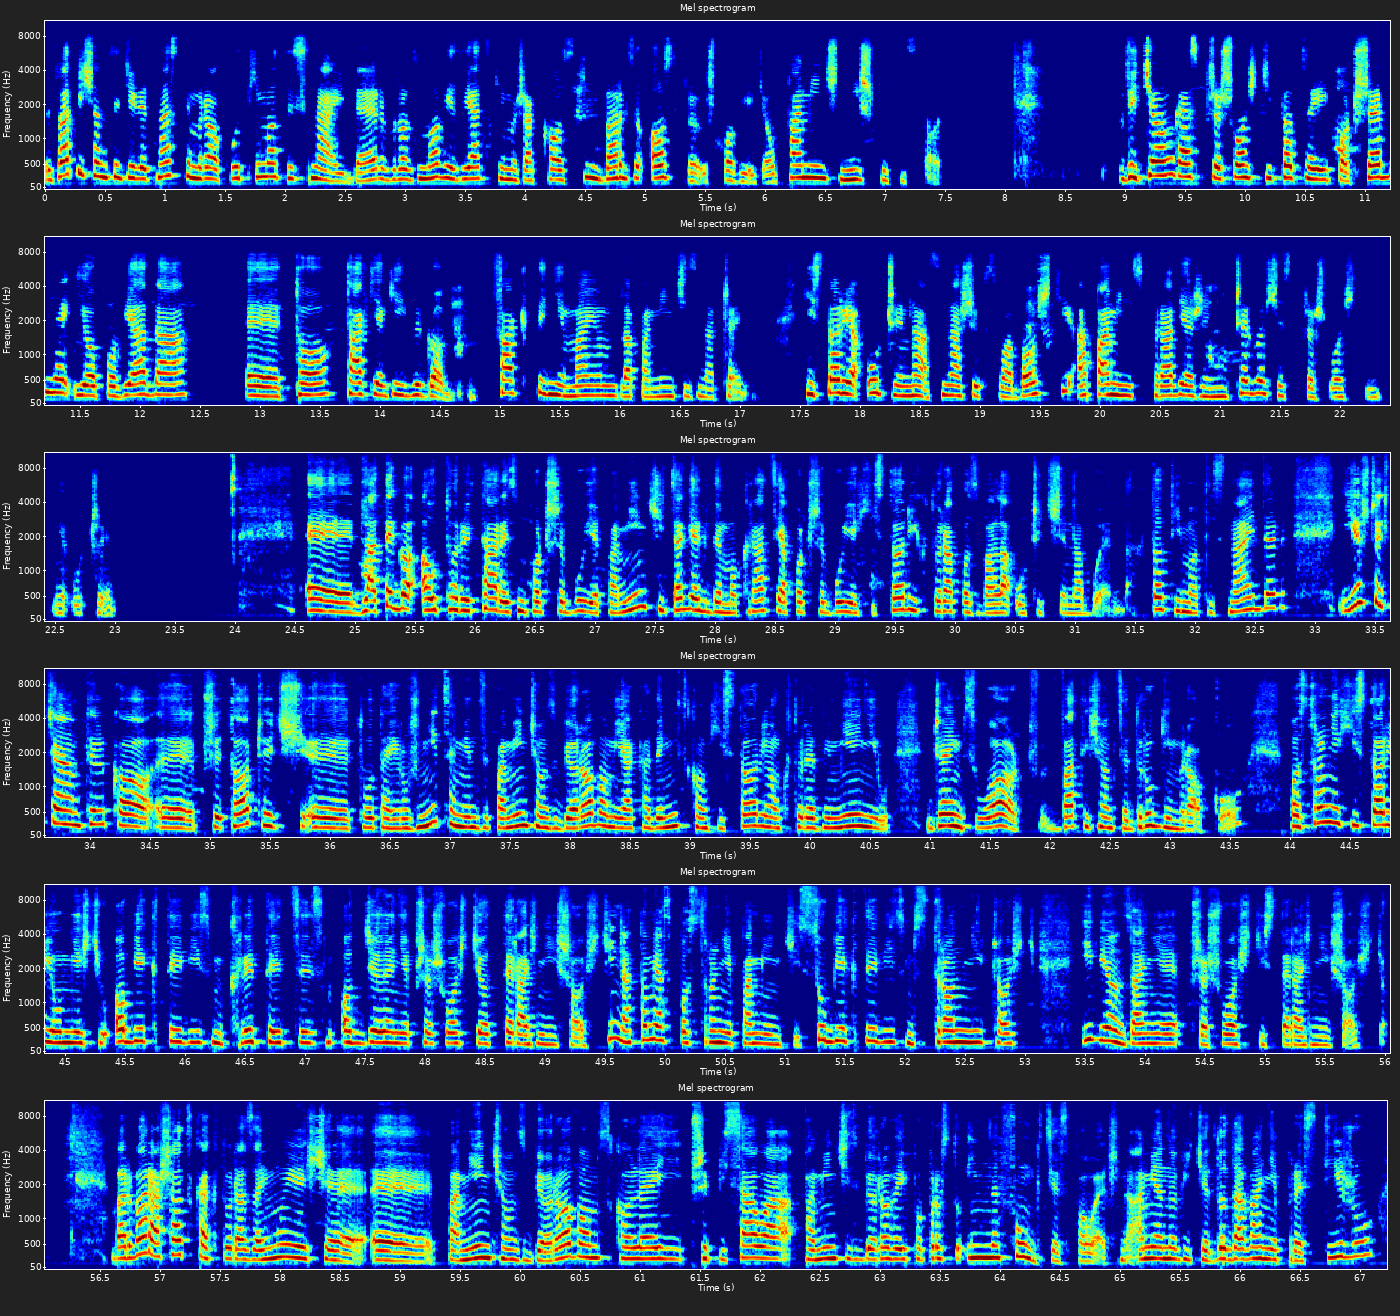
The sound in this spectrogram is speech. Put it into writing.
W 2019 roku Timothy Snyder w rozmowie z Jackiem Żakowskim bardzo ostro już powiedział, pamięć niszczy historię wyciąga z przeszłości to, co jej potrzebne i opowiada e, to tak, jak jej wygodnie. Fakty nie mają dla pamięci znaczenia. Historia uczy nas naszych słabości, a pamięć sprawia, że niczego się z przeszłości nie uczymy. E, dlatego autorytaryzm potrzebuje pamięci, tak jak demokracja potrzebuje historii, która pozwala uczyć się na błędach. To Timothy Snyder. I jeszcze chciałam tylko e, przytoczyć e, tutaj różnicę między pamięcią zbiorową i akademicką historią, które wymienił James Ward w 2002 roku. Po stronie historii umieścił obiektywizm, krytycyzm, oddzielenie przeszłości od teraźniejszości, natomiast po stronie pamięci subiektywizm, stronniczość i wiązanie przeszłości z teraźniejszością. Barbara Szacka, która zajmuje się e, pamięcią zbiorową, z kolei przypisała pamięci zbiorowej po prostu inne funkcje społeczne, a mianowicie dodawanie prestiżu,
